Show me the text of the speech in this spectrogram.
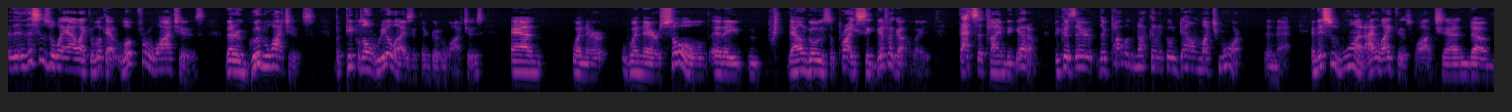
this is the way I like to look at it. Look for watches that are good watches, but people don't realize that they're good watches. And when they're when they're sold and they down goes the price significantly, that's the time to get them because they're they're probably not going to go down much more than that. And this is one I like this watch, and um,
